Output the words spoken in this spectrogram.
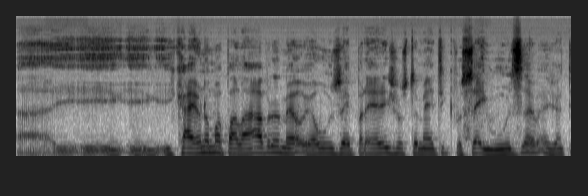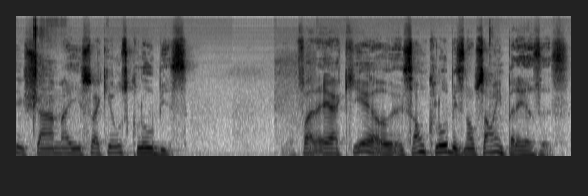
Uh, e, e, e, caiu numa palavra, eu, eu usei para ele justamente que você usa, a gente chama isso aqui os clubes. Falei, aqui é são clubes, não são empresas.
